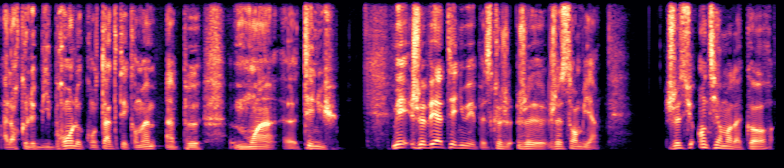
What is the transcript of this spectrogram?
alors que le biberon, le contact est quand même un peu moins euh, ténu. Mais je vais atténuer parce que je sens bien. Je suis entièrement d'accord.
